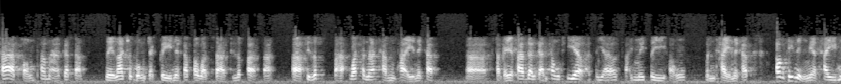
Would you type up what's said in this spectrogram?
ภาพของพระมหากษัตริย์ ในราชวงศ์จักรีนะครับ ประวัติศาสตร์ศิลปะศิลปะวัฒนธรรมไทยนะครับศักยภาพด้านการท่องเที่ยวอัธยาศัยไมตรีของ คนไทยนะครับห้องที่หนึ่งเนี่ย Thai Mo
